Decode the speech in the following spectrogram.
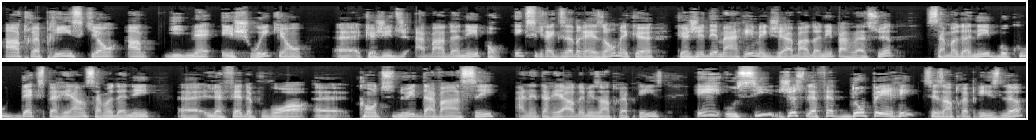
entreprises qui ont, entre guillemets, échoué, qui ont euh, que j'ai dû abandonner pour X, Y, Z raison, mais que, que j'ai démarré, mais que j'ai abandonné par la suite, ça m'a donné beaucoup d'expérience, ça m'a donné euh, le fait de pouvoir euh, continuer d'avancer à l'intérieur de mes entreprises et aussi juste le fait d'opérer ces entreprises-là,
